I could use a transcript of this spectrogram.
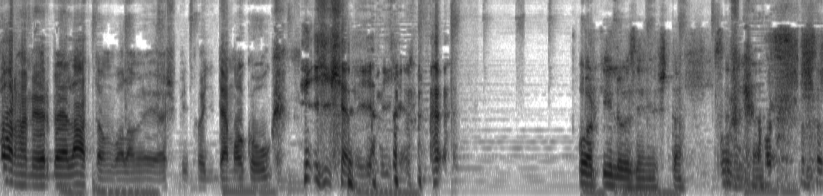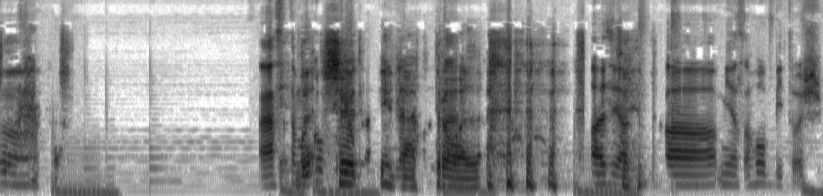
Warhammerben láttam valami olyasmit, hogy demagóg. igen, igen, igen. Ork illúzionista. Szerintem. Azt hiszem a sőt, inkább troll. Az ja, a, mi az a hobbitos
